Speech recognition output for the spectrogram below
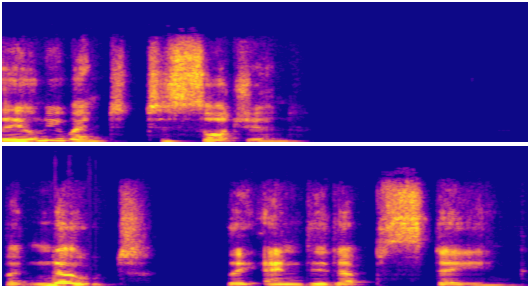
They only went to sojourn, but note they ended up staying.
